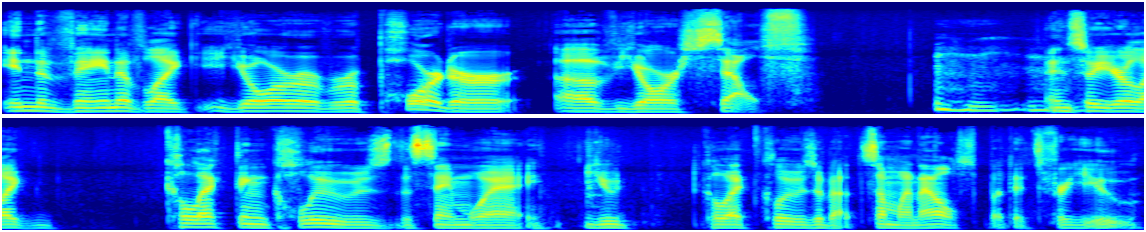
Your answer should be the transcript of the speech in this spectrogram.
in the vein of like you're a reporter of yourself. Mhm, And so you're like collecting clues the same way you collect clues about someone else, but it's for you.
